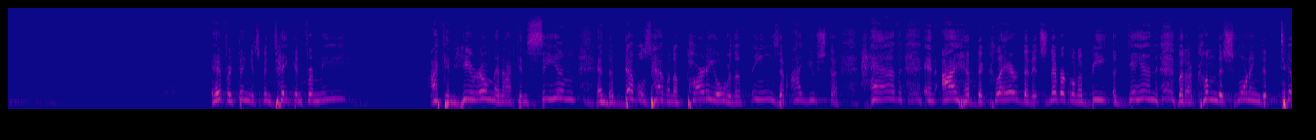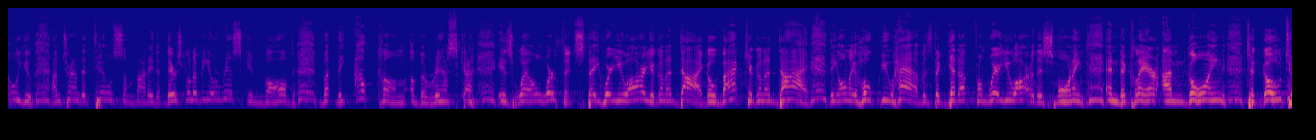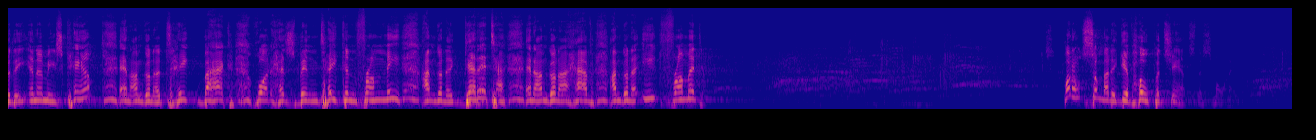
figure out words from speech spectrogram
everything that's been taken from me I can hear them and I can see them, and the devil's having a party over the things that I used to have, and I have declared that it's never going to be again. But I come this morning to tell you, I'm trying to tell somebody that there's going to be a risk involved, but the outcome of the risk uh, is well worth it. Stay where you are, you're going to die. Go back, you're going to die. The only hope you have is to get up from where you are this morning and declare, I'm going to go to the enemy's camp and I'm going to take back what has been taken from me. I'm going to get it and I'm going to have, I'm going to eat from it. Why don't somebody give hope a chance this morning?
